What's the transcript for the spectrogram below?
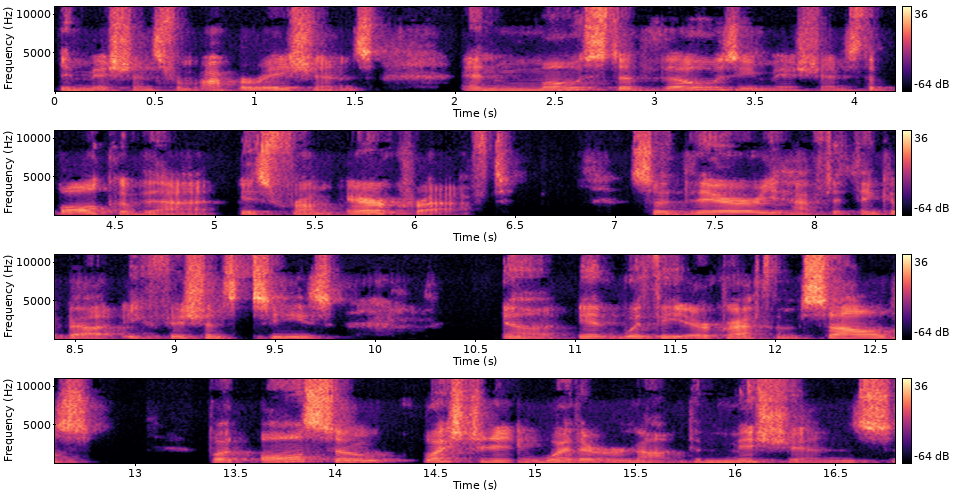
emissions from operations. And most of those emissions, the bulk of that is from aircraft. So there you have to think about efficiencies uh, in with the aircraft themselves, but also questioning whether or not the missions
